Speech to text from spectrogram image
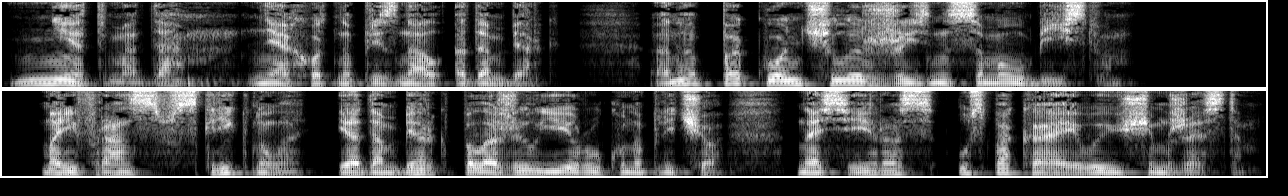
Нет, мадам, неохотно признал Адамберг. Она покончила жизнь самоубийством. Мари Франс вскрикнула, и Адамберг положил ей руку на плечо, на сей раз успокаивающим жестом.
